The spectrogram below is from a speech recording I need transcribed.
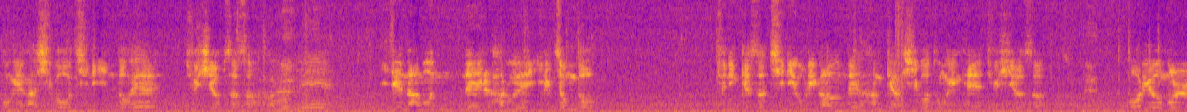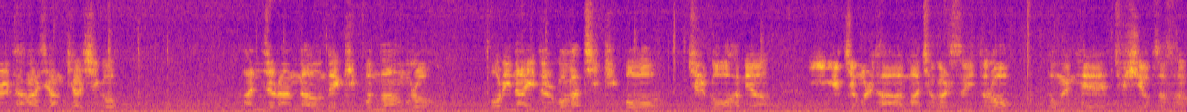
동행하시고 친히 인도해 주시옵소서. 이제 남은 내일 하루의 일정도 주님께서 친히 우리 가운데 함께 하시고 동행해 주시어서 어려움을 당하지 않게 하시고 안전한 가운데 기쁜 마음으로 어린아이들과 같이 기뻐 즐거워하며 이 일정을 다 마쳐갈 수 있도록 동행해 주시옵소서.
